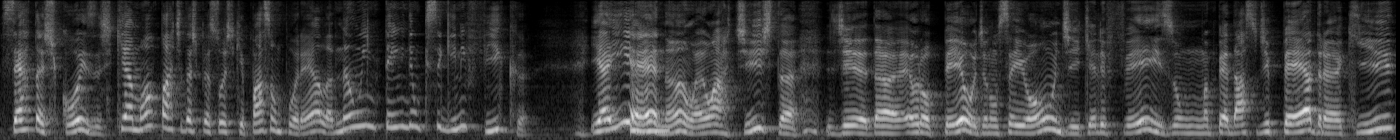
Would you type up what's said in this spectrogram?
certas coisas que a maior parte das pessoas que passam por ela não entendem o que significa. E aí é, uhum. não, é um artista de, da, europeu, de não sei onde, que ele fez um pedaço de pedra aqui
